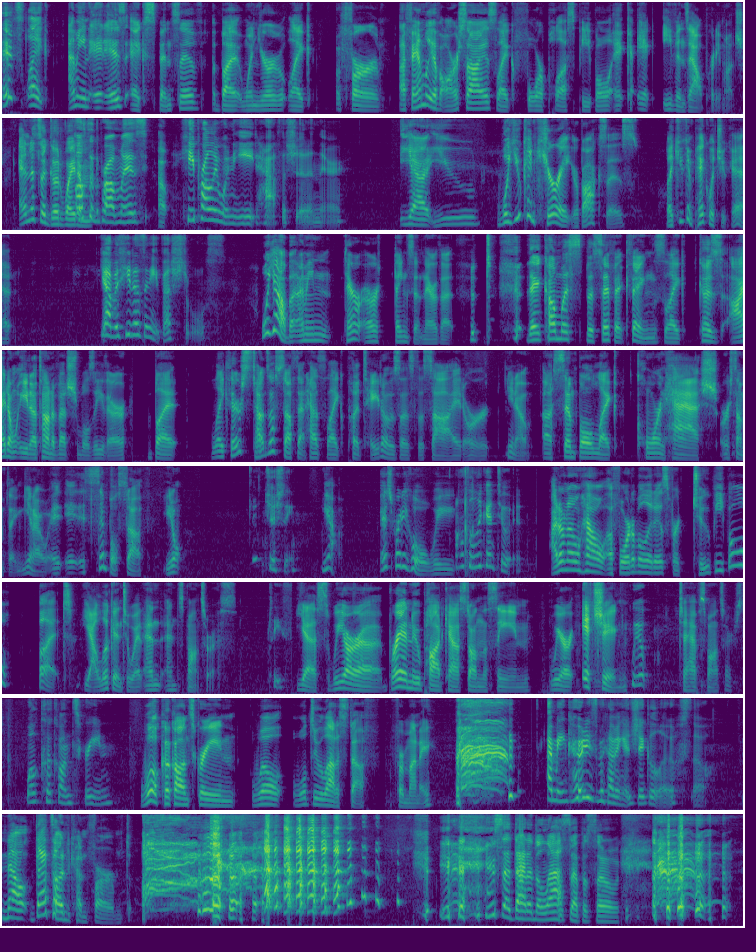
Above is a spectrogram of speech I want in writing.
It's like, I mean, it is expensive, but when you're like, for a family of our size, like four plus people, it, it evens out pretty much. And it's a good way to. also, the problem is Oh. he probably wouldn't eat half the shit in there. yeah, you. Well, you can curate your boxes. Like, you can pick what you get. Yeah, but he doesn't eat vegetables. Well, yeah, but I mean, there are things in there that they come with specific things, like because I don't eat a ton of vegetables either, but like there's tons of stuff that has like potatoes as the side, or you know, a simple like corn hash or something. You know, it, it, it's simple stuff. You don't, Interesting. yeah, it's pretty cool. We I'll have to look into it. I don't know how affordable it is for two people, but yeah, look into it and and sponsor us. Please. Yes, we are a brand new podcast on the scene. We are itching We'll, to have sponsors. we'll cook on screen. We'll cook on screen. We'll we'll do a lot of stuff for money. I mean, Cody's becoming a gigolo, so. Now that's unconfirmed. you, you said that in the last episode,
